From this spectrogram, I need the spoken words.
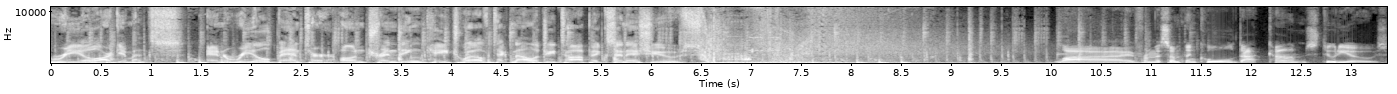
real arguments, and real banter on trending K 12 technology topics and issues. Live from the somethingcool.com studios.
